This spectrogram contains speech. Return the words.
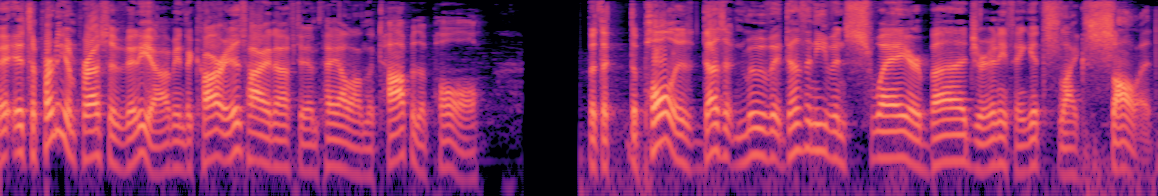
It- It's a pretty impressive video. I mean, the car is high enough to impale on the top of the pole, but the the pole is doesn't move. It doesn't even sway or budge or anything. It's like solid.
